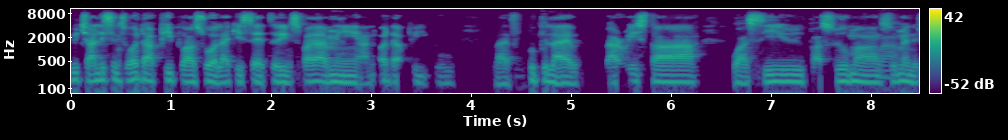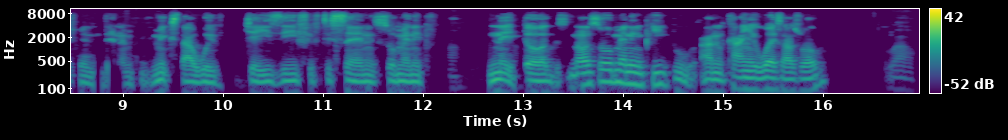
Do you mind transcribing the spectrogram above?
which I listen to other people as well, like you said, to inspire me and other people, like people like Barrister, Wasiu, Pasuma, wow. so many things. Then mix that with Jay Z, 50 Cent, so many Nate Doggs, you know, so many people, and Kanye West as well. Wow,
